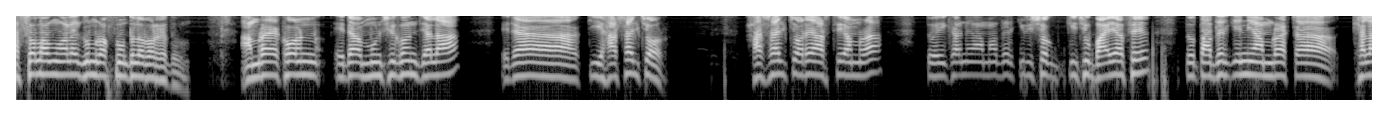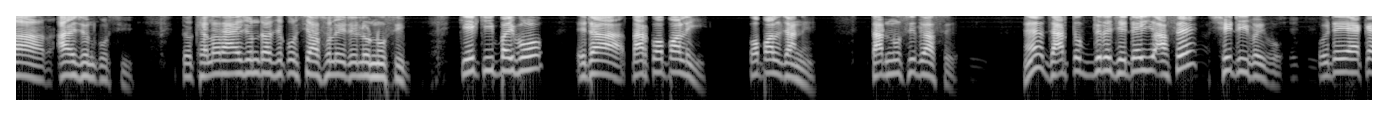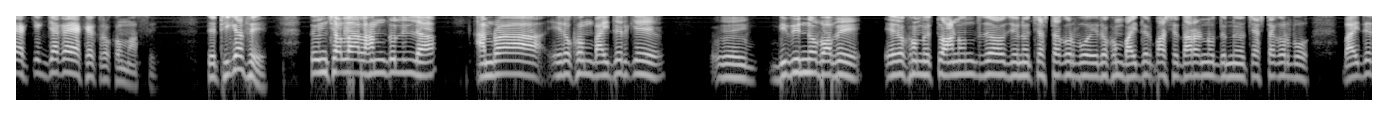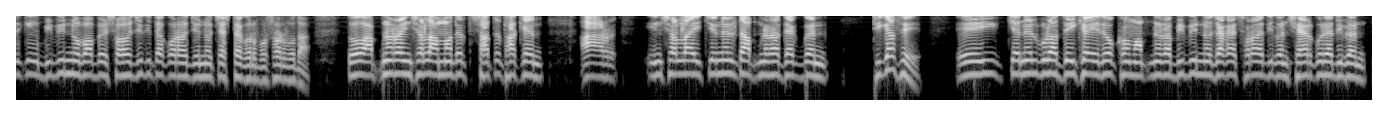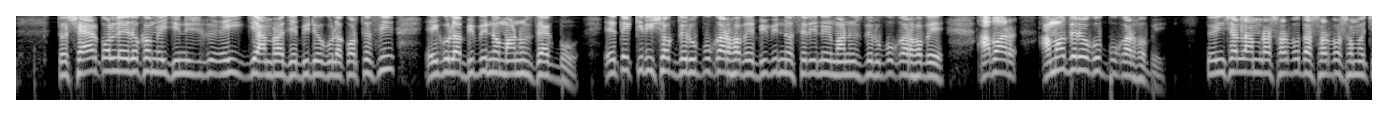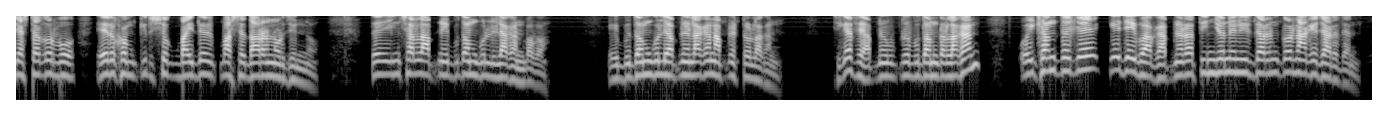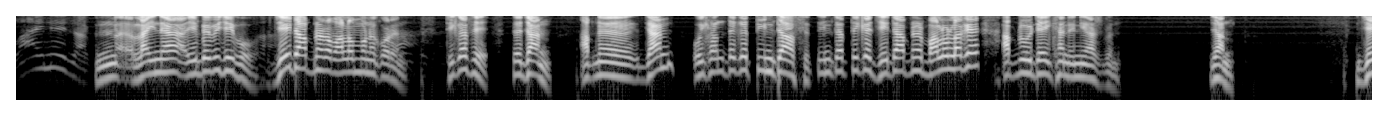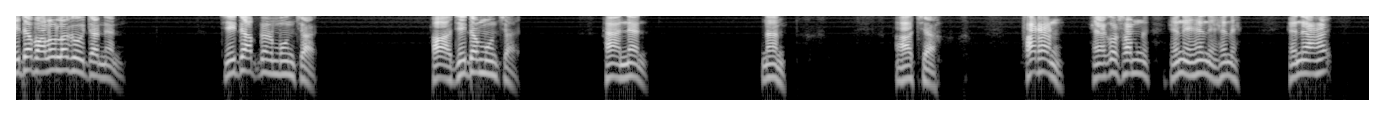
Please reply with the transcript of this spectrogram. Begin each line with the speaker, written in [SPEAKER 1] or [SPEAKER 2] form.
[SPEAKER 1] আসসালামু আলাইকুম রহমতুল্লাহ বরকাত। আমরা এখন এটা মুন্সীগঞ্জ জেলা এটা কি হাসাল চর? হাসাল চরে আসছি আমরা। তো এখানে আমাদের কৃষক কিছু ভাই আছে তো তাদেরকে নিয়ে আমরা একটা খেলার আয়োজন করছি। তো খেলার আয়োজনটা যে করছি আসলে এটা হলো নসিব। কে কি পাইব এটা তার কপালই কপাল জানে তার নসিবে আছে। হ্যাঁ যার তকদিরে যেটাই আছে সেটাই পাইব। ওইটাই এক এক এক জায়গায় এক এক রকম আছে। তো ঠিক আছে? তো ইনশাল্লাহ আলহামদুলিল্লাহ আমরা এরকম ভাইদেরকে ওই, বিভিন্নভাবে এরকম একটু আনন্দ দেওয়ার জন্য চেষ্টা করব এরকম ভাইদের পাশে দাঁড়ানোর জন্য চেষ্টা করব ভাইদেরকে বিভিন্নভাবে সহযোগিতা করার জন্য চেষ্টা করব সর্বদা। তো আপনারা ইনশাল্লাহ আমাদের সাথে থাকেন আর ইনশাল্লাহ এই চ্যানেলটা আপনারা দেখবেন ঠিক আছে? এই চ্যানেলগুলো দেখে এরকম আপনারা বিভিন্ন জায়গায় ছড়াই দিবেন শেয়ার করে দিবেন। তো শেয়ার করলে এরকম এই জিনিস, এই যে আমরা যে ভিডিওগুলো করতেছি, এইগুলা বিভিন্ন মানুষ দেখব। এতে কৃষকদের উপকার হবে, বিভিন্ন শ্রেণির মানুষদের উপকার হবে, আবার আমাদেরও উপকার হবে। তো ইনশাল্লাহ আমরা সর্বদা সর্বসময় চেষ্টা করব এরকম কৃষক ভাইদের পাশে দাঁড়ানোর জন্য। তো ইনশাল্লাহ আপনি এই বুদামগুলি লাগান, বাবা। এই বুদামগুলি আপনি লাগান, আপনারটাও লাগান। ঠিক আছে? আপনার উপরে বুদামটা লাগান। ওইখান থেকে কে যাই ভাগ, আপনারা তিনজনে নির্ধারণ করেন, আগে যারে দেন। লাইনে এইভাবে যাইব। যেটা আপনারা ভালো মনে করেন, ঠিক আছে? তো যান, আপনি যান, ওইখান থেকে তিনটা আছে। তিনটার থেকে যেটা আপনার ভালো লাগে, আপনি ওইটা এখানে নিয়ে আসবেন। যান। যেটা ভালো লাগে ওইটা নেন। যেটা আপনার মন চায়। হ্যাঁ যেটা মন চায়। হ্যাঁ নেন। নেন। আচ্ছা। ফাটান। হ্যাঁ গো, সামনে, হেনে হেনে হেনে। হেনে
